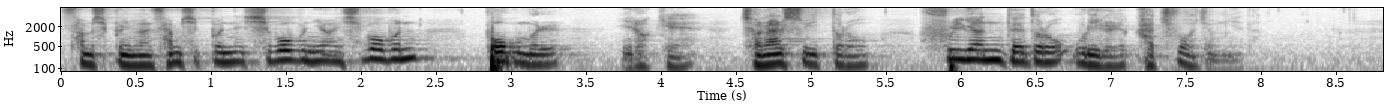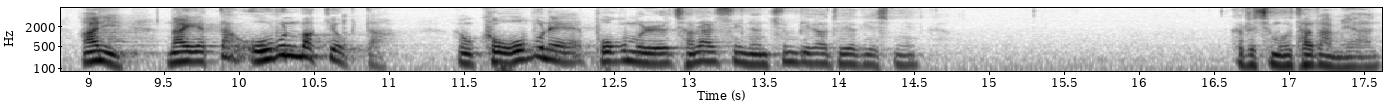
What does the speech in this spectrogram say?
30분이면 30분, 15분이면 15분 복음을 이렇게 전할 수 있도록 훈련되도록 우리를 갖추어 줍니다. 아니, 나에게 딱 5분밖에 없다. 그럼 그 5분에 복음을 전할 수 있는 준비가 되어 계십니까? 그렇지 못하다면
